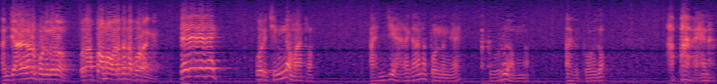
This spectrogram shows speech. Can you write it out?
அஞ்சு அழகான பொண்ணுங்களும் ஒரு அப்பா அம்மா வரதாண்டா போறாங்க. டேய், டேய், டேய், டேய். ஒரு சின்ன மாற்றம். அஞ்சு அழகான பொண்ணுங்க ஒரு அம்மா. அது போதும். அப்பா வேணாம்.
